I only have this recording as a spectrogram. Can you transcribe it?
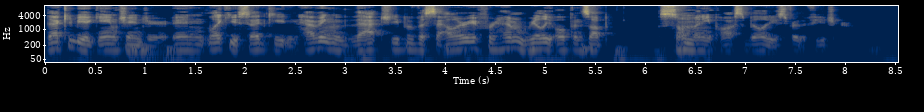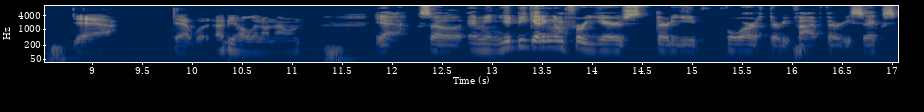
that could be a game changer. And like you said, Keaton, having that cheap of a salary for him really opens up so many possibilities for the future. Yeah, yeah, would I'd be holding on that one. Yeah, so I mean, you'd be getting him for years 34, 35, 36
